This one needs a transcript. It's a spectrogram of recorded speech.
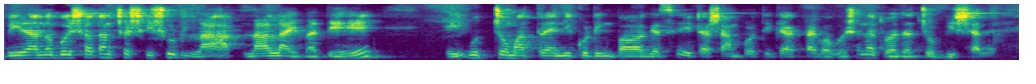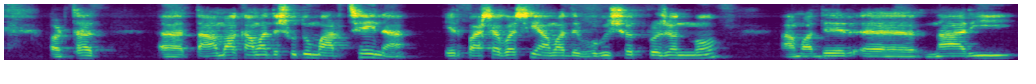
বিরানব্বই শতাংশ শিশুর লা- লালায় বা দেহে এই উচ্চ মাত্রায় নিকোটিন পাওয়া গেছে। এটা সাম্প্রতিক একটা গবেষণা দু হাজার চব্বিশ সালে। অর্থাৎ তামাক আমাদের শুধু মারছেই না এর পাশাপাশি আমাদের ভবিষ্যৎ প্রজন্ম আমাদের আহ, নারী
